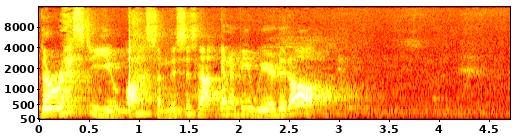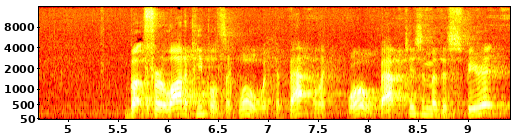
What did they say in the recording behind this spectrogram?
The rest of you, awesome. This is not going to be weird at all. But for a lot of people, it's like, whoa, with the bat, like, whoa, baptism of the Spirit?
